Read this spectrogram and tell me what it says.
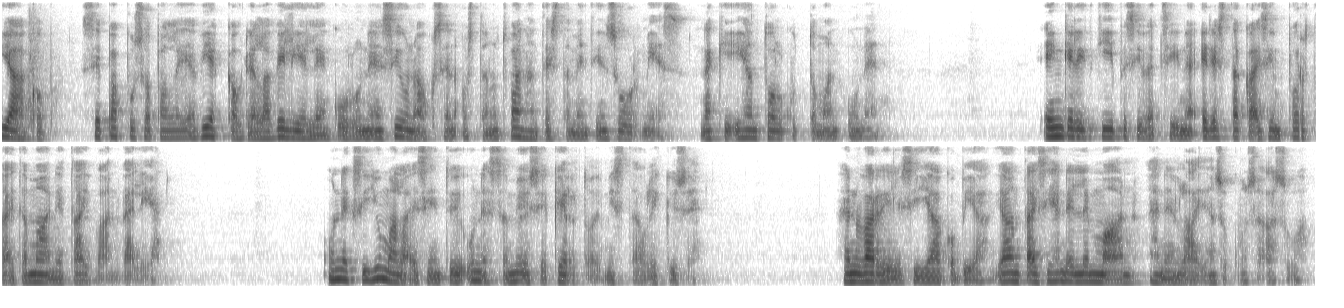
Jaakob, se pappusopalle ja viekkaudella veljelleen kuuluneen siunauksen ostanut vanhan testamentin suurmies, näki ihan tolkuttoman unen. Enkelit kiipesivät siinä edestakaisin portaita maan ja taivaan väliä. Onneksi Jumala esiintyi unessa myös ja kertoi, mistä oli kyse. Hän varilisi Jaakobia ja antaisi hänelle maan hänen laajan sukunsa asua.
